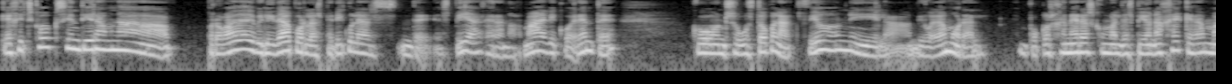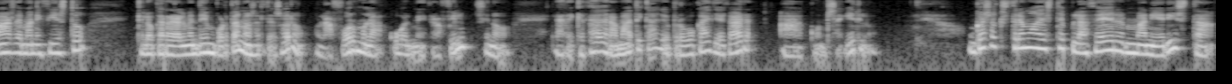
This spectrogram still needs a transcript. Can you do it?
Que Hitchcock sintiera una probada debilidad por las películas de espías, era normal y coherente con su gusto con la acción y la ambigüedad moral. En pocos géneros como el de espionaje queda más de manifiesto que lo que realmente importa no es el tesoro, o la fórmula, o el megafilm, sino la riqueza dramática que provoca llegar a conseguirlo. Un caso extremo de este placer manierista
